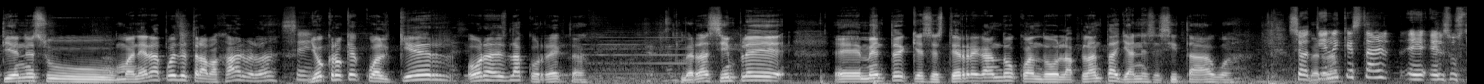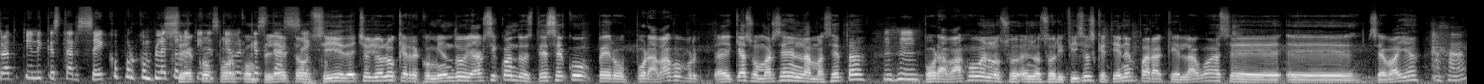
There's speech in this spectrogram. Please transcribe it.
tiene su manera pues de trabajar, ¿verdad? Sí. Yo creo que cualquier hora es la correcta. ¿Verdad? Simplemente que se esté regando cuando la planta ya necesita agua. O sea, ¿verdad? tiene que estar, eh, el sustrato tiene que estar seco por completo, lo seco tienes que por que completo. está seco. Sí, de hecho yo lo que recomiendo, ya sí cuando esté seco, pero por abajo, porque hay que asomarse en la maceta, por abajo en los, en los orificios que tienen para que el agua se, eh, se vaya, Ajá.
